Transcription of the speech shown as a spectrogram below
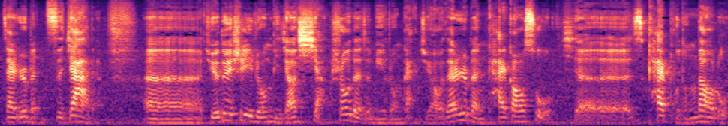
在日本自驾的，呃，绝对是一种比较享受的这么一种感觉。我在日本开高速，呃，开普通道路，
